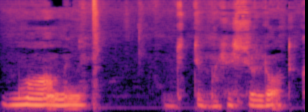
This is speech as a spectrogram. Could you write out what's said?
Мамине. Ти моя сільотка.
